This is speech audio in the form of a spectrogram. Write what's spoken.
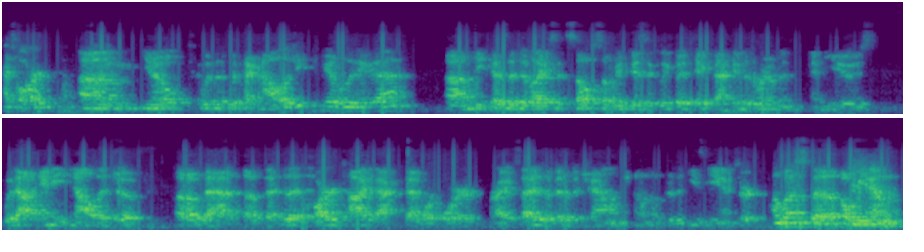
That's hard, um, you know, with, with technology to be able to do that um, because the device itself, somebody physically could take back into the room and, and use without any knowledge of, of that, of that, the hard tie back to that work order, right? So that is a bit of a challenge. I don't know if there's an easy answer. Unless the OEM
